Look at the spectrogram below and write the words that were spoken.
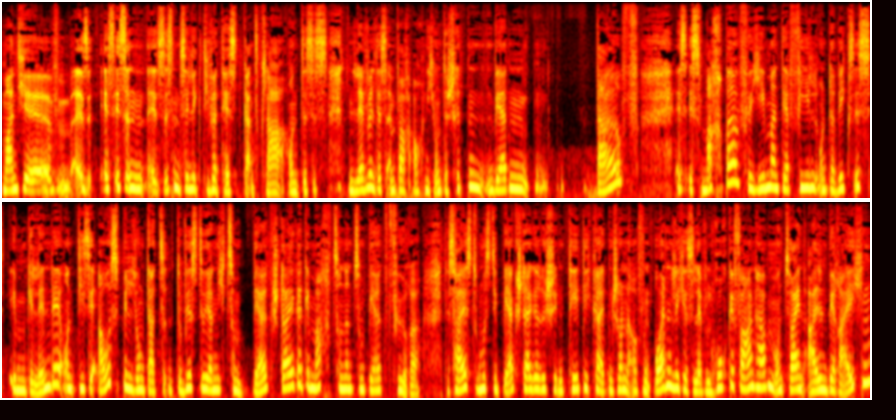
manche, es ist ein, es ist ein selektiver Test, ganz klar. Und das ist ein Level, das einfach auch nicht unterschritten werden darf. Es ist machbar für jemand, der viel unterwegs ist im Gelände und diese Ausbildung dazu, du wirst du ja nicht zum Bergsteiger gemacht, sondern zum Bergführer. Das heißt, du musst die bergsteigerischen Tätigkeiten schon auf ein ordentliches Level hochgefahren haben und zwar in allen Bereichen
